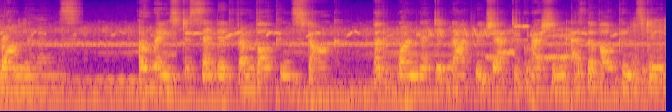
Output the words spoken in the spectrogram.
Romulans, a race descended from Vulcan stock, but one that did not reject aggression as the Vulcans did.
